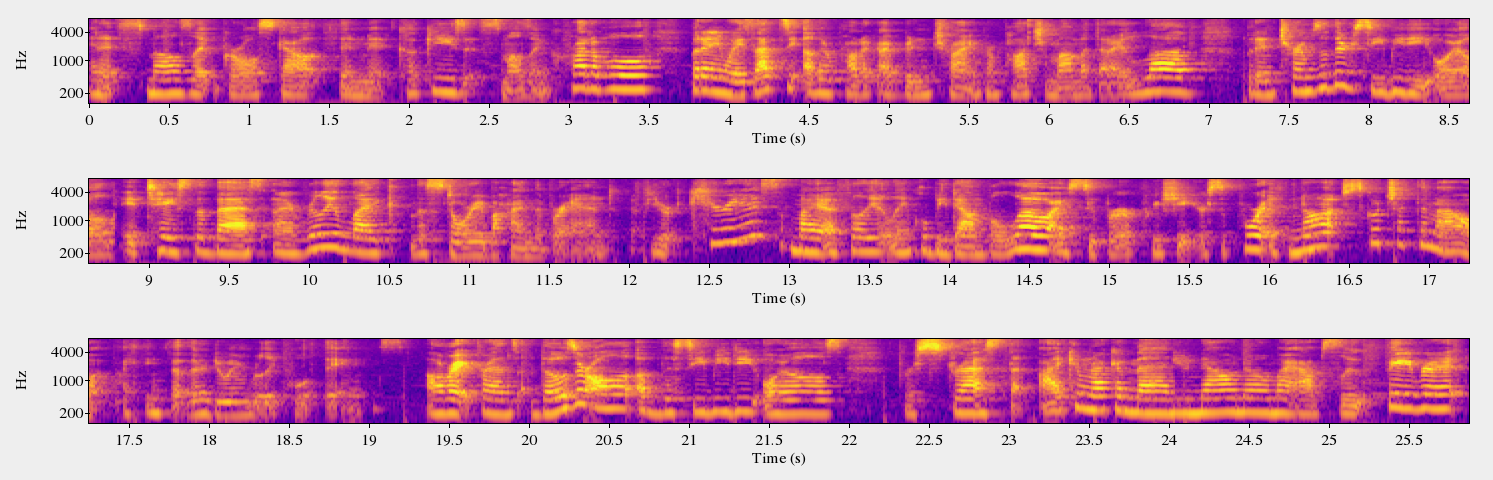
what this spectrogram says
And it smells like Girl Scout Thin Mint cookies. It smells incredible. But anyways, that's the other product I've been trying from Pachamama that I love. But in terms of their CBD oil, it tastes the best and I really like the story behind the brand. If you're curious, my affiliate link will be down below. I super appreciate your support. If not, just go check them out. I think that they're doing really cool things. All right, friends, those are all of the CBD oils for stress that I can recommend. You now know my absolute favorite.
